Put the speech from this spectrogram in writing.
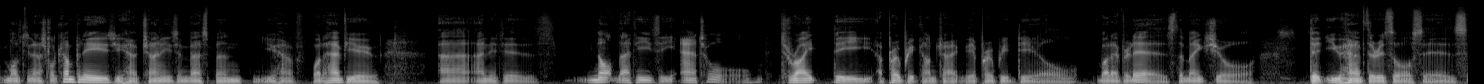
multinational companies. You have Chinese investment. You have what have you, uh, and it is not that easy at all to write the appropriate contract, the appropriate deal, whatever it is, that makes sure that you have the resources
